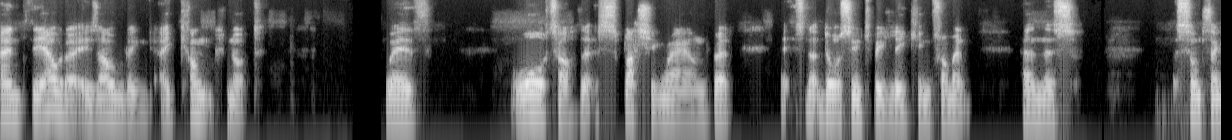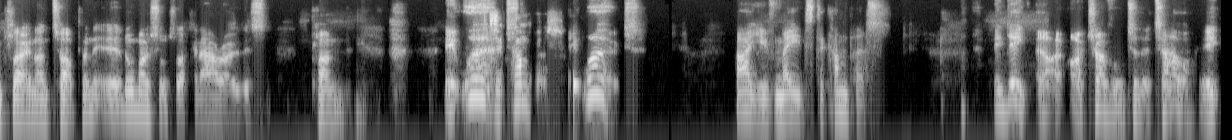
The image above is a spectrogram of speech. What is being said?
And the elder is holding a conch nut with water that's splashing round, but it's not don't seem to be leaking from it. And there's something floating on top, and it, it almost looks like an arrow. This plant, it It's works. a compass. It works. ah, you've made the compass. Indeed, I, I travelled to the tower. It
